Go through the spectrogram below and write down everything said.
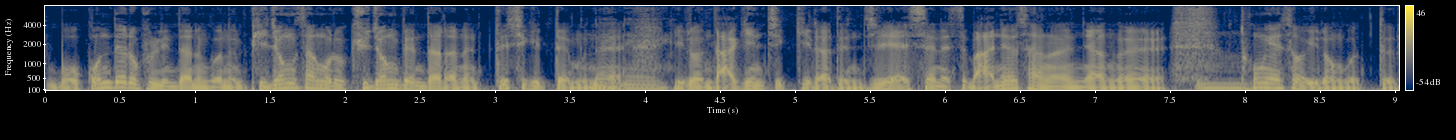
뭐 꼰대로 불린다는 거는 비정상으로 규정된다라는 뜻이기 때문에 네네. 이런 낙인 찍기라든지 SNS 마녀 상향을 음. 통해서 이런 것들을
